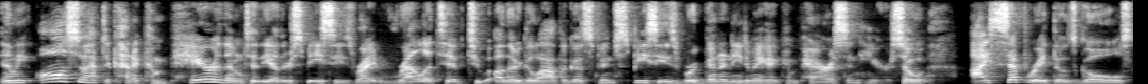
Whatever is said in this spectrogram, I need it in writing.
and we also have to kind of compare them to the other species, right? Relative to other Galapagos finch species, we're gonna need to make a comparison here. So I separate those goals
